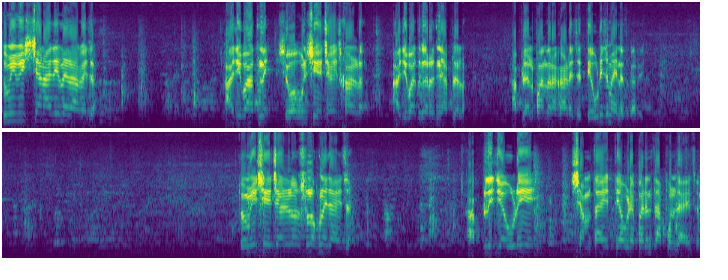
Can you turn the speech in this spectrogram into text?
तुम्ही वीसच्या नादी नाही लागायचा अजिबात नाही. शिवागुण शेहेचाळीस काढलं. अजिबात गरज नाही आपल्याला. आपल्याला पंधरा काढायचं. तेवढीच मेहनत करायची. तुम्ही शेहेचाळीस श्लोक नाही जायचं. आपली जेवढी क्षमता आहे तेवढ्यापर्यंत आपण जायचं.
